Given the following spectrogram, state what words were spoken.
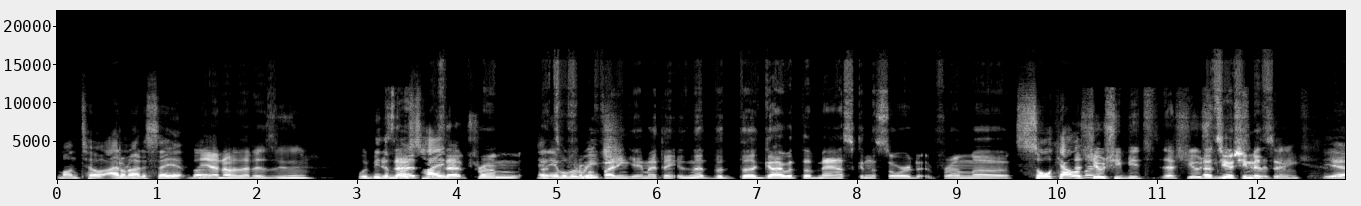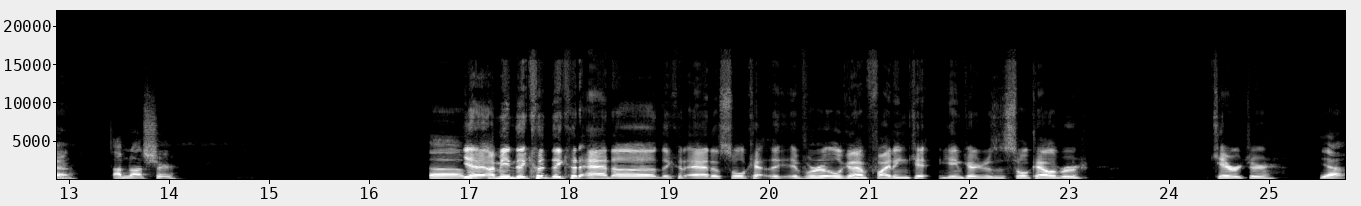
Monto. I don't know how to say it, but yeah, I know who that is. Either. Would be the Is that, most is that from and that's able to from reach- a fighting game? I think isn't that the, the guy with the mask and the sword from? uh Soul Calibur? That's Yoshi. Mitsu- That's Yoshi. That's Yoshimitsu. I think. yeah. yeah. I'm not sure. Um, yeah, I mean they could they could add uh they could add a Soul Cal if we're looking at fighting ca- game characters, a Soul Calibur character. yeah.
